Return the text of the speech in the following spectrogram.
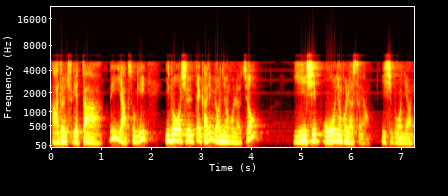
아들 주겠다. 근데 이 약속이 이루어질 때까지 몇 년 걸렸죠? 25년 걸렸어요. 25년.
